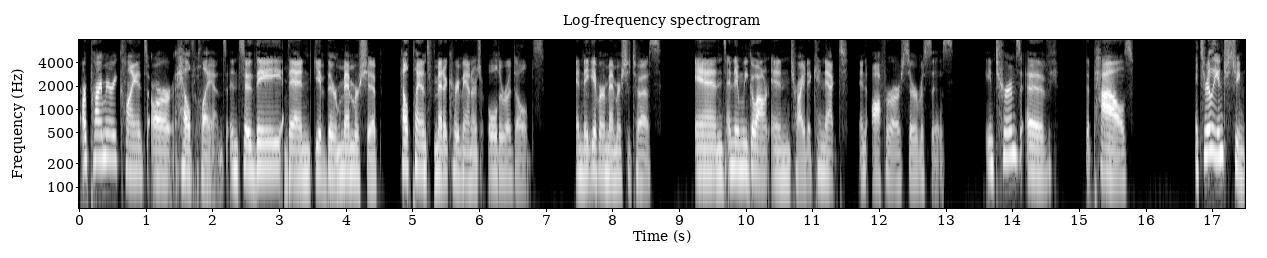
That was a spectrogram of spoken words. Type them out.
Our primary clients are health plans. And so they then give their membership health plans for Medicare Advantage older adults, and they give our membership to us. And, and then we go out and try to connect and offer our services. In terms of the PALs, it's really interesting.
